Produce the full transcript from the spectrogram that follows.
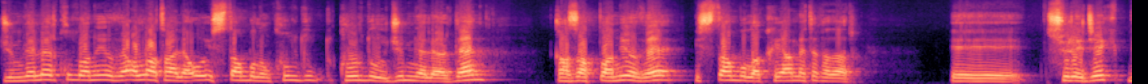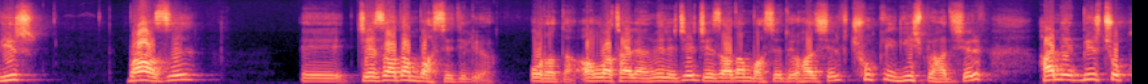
cümleler kullanıyor ve Allah Teala o İstanbul'un kurdu- kurduğu cümlelerden gazaplanıyor ve İstanbul'a kıyamete kadar e, sürecek bir bazı e, cezadan bahsediliyor orada. Allah Teala'nın vereceği cezadan bahsediyor hadis-i şerif. Çok ilginç bir hadis-i şerif. Hani birçok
